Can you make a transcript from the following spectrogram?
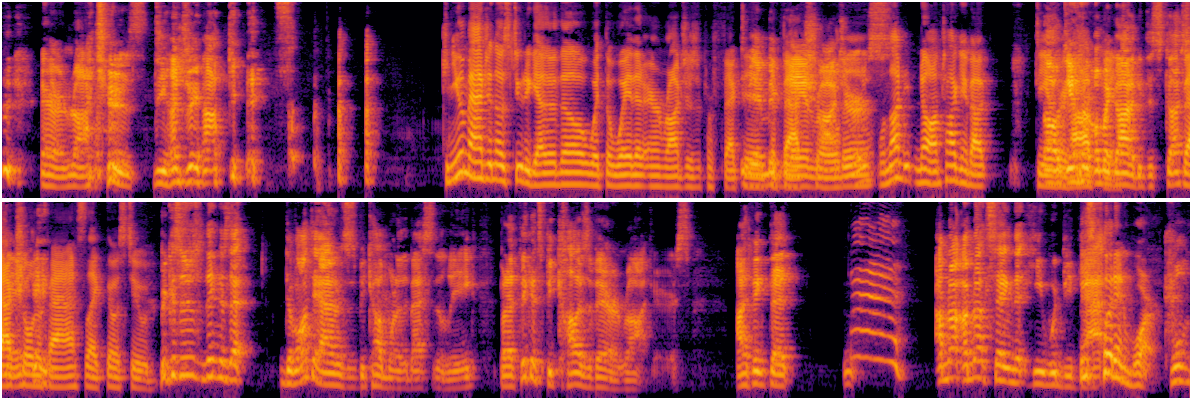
Aaron Rodgers, DeAndre Hopkins. Can you imagine those two together though, with the way that Aaron Rodgers is perfected, Yeah, the back and shoulder? Well, not no. I'm talking about DeAndre oh, DeAndre, oh my God, it'd be disgusting. back shoulder pass, like those two. Because there's the thing is that Davante Adams has become one of the best in the league, but I think it's because of Aaron Rodgers. I think that Eh, I'm not. I'm not saying that he would be he's bad. put in work. Well,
